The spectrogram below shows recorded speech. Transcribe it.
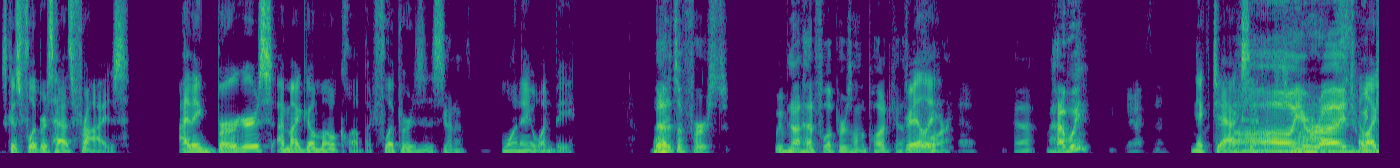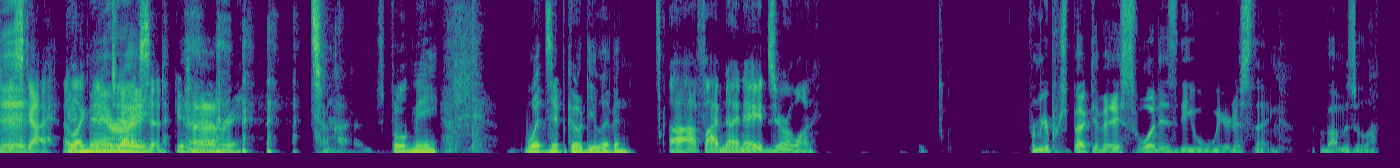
is because Flippers has fries. I think burgers, I might go Mo Club, but Flippers is You gotta- one A, one B. That What- is a first. We've not had flippers on the podcast Really? before. Yeah. Have we? Nick Jackson. Oh, you're right. I we like this did. guy. I Good like Nick. Jackson. Good Yeah. memory. It's fooled me. What zip code do you live in? Uh, five nine eight zero one. From your perspective, Ace, what is the weirdest thing about Missoula?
